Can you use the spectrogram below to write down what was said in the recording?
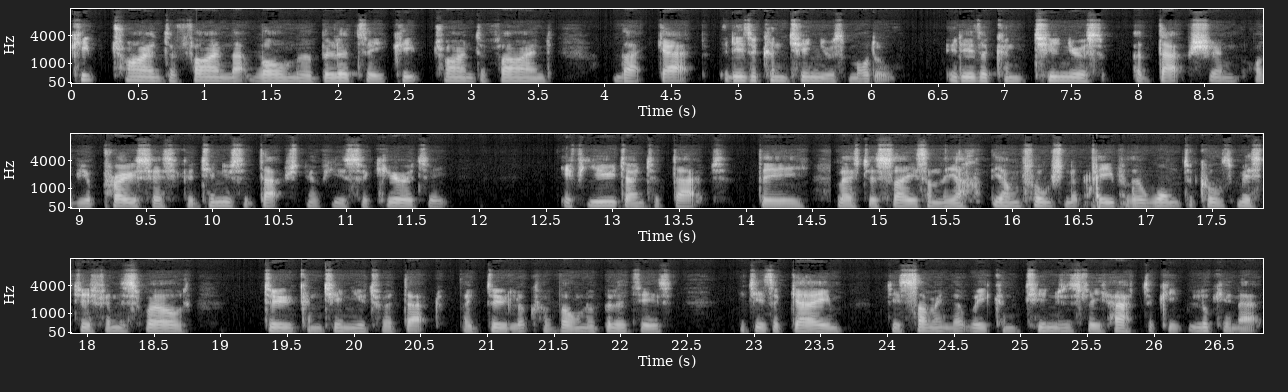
keep trying to find that vulnerability, keep trying to find that gap. It is a continuous model it is a continuous adaptation of your process, a continuous adaptation of your security. If you don't adapt, the let's just say some of the, the unfortunate people that want to cause mischief in this world do continue to adapt. They do look for vulnerabilities. It is a game. It is something that we continuously have to keep looking at.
